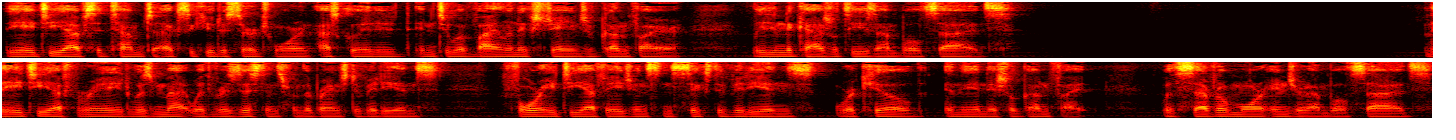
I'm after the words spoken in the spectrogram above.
The ATF's attempt to execute a search warrant escalated into a violent exchange of gunfire, leading to casualties on both sides. The ATF raid was met with resistance from the Branch Davidians. Four ATF agents and six Davidians were killed in the initial gunfight, with several more injured on both sides.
